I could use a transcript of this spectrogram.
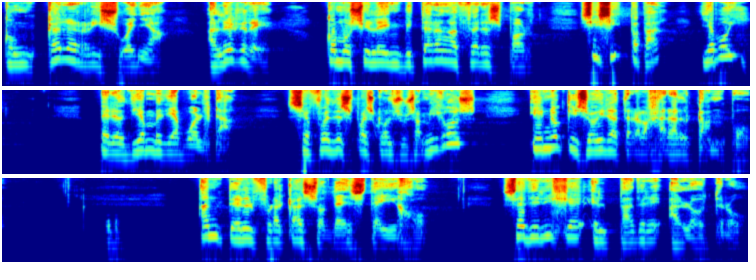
con cara risueña, alegre, como si le invitaran a hacer sport, Sí, sí, papá, ya voy. Pero dio media vuelta. Se fue después con sus amigos y no quiso ir a trabajar al campo. Ante el fracaso de este hijo, se dirige el padre al otro.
